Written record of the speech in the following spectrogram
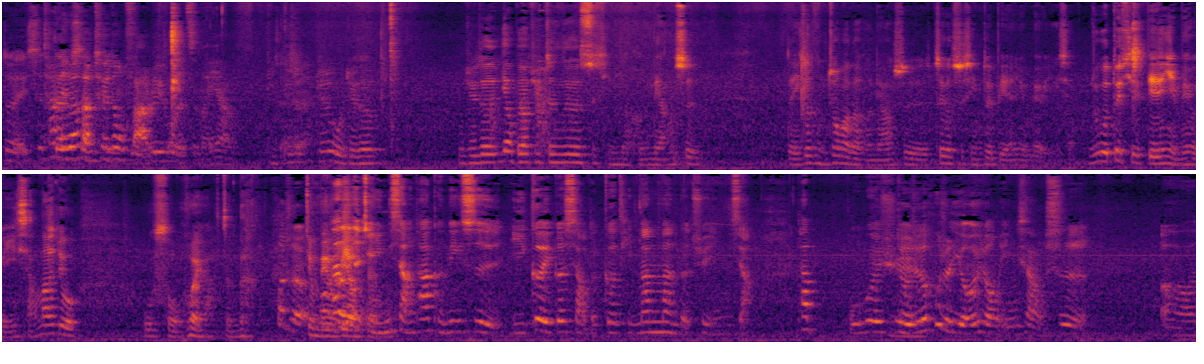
对，是他没办法推动法律或者怎么样。就是就是我觉得，我觉得要不要去争这个事情的衡量是的一个很重要的衡量是这个事情对别人有没有影响。如果对其实别人也没有影响，那就无所谓啊，真的。或者就没有但是必要争影响它肯定是一个一个小的个体慢慢的去影响，它不会去。我觉得或者有一种影响是，呃，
